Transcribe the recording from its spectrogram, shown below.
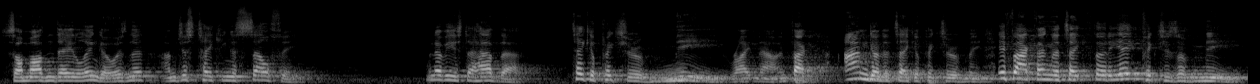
Some modern day lingo, isn't it? I'm just taking a selfie. We never used to have that. Take a picture of me right now. In fact, I'm going to take a picture of me. In fact, I'm going to take 38 pictures of me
